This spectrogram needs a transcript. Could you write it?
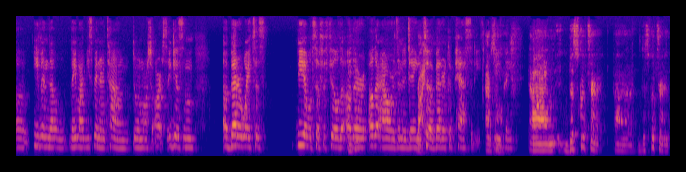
uh, even though they might be spending their time doing martial arts, it gives them a better way to be able to fulfill the hmm other other hours in the day Right. to a better capacity. Absolutely. Um, the scripture, uh, the scripture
